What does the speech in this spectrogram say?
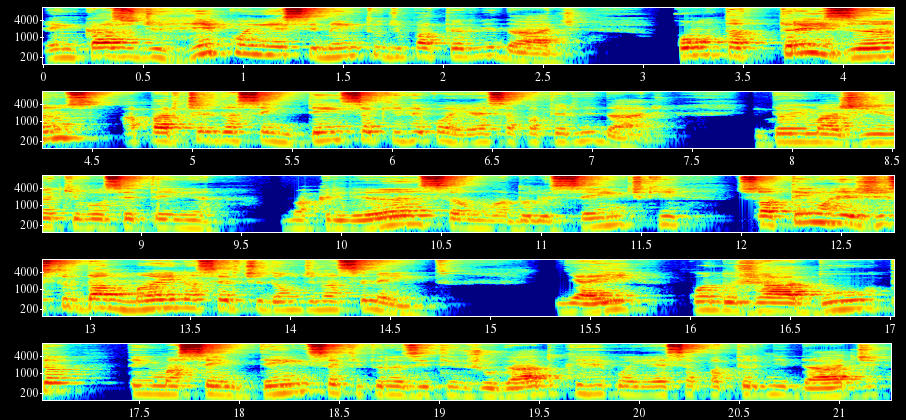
é em caso de reconhecimento de paternidade. Conta três anos a partir da sentença que reconhece a paternidade. Então, imagina que você tenha uma criança, um adolescente que só tem o registro da mãe na certidão de nascimento. E aí, quando já adulta, tem uma sentença que transita em julgado que reconhece a paternidade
